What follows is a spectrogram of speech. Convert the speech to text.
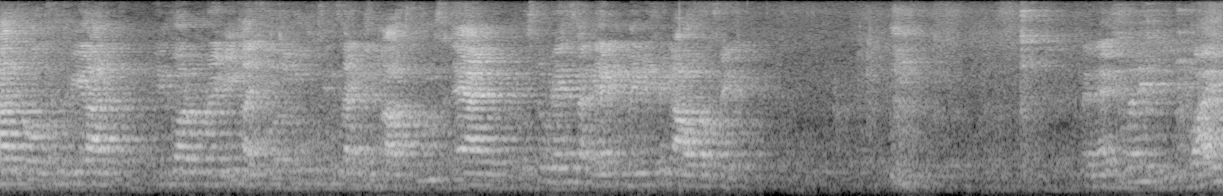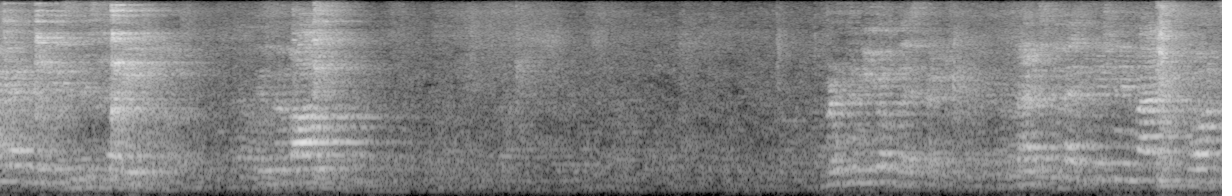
also we are incorporating ICT tools inside the classrooms and students are getting benefit out of it. The next one is why we are doing this study is about what is the need of the study. Traditional education environments don't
